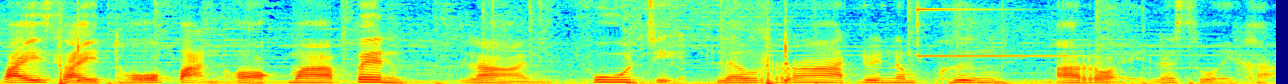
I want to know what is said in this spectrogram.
ไปใส่โถปั่นออกมาเป็นลายฟูจิ แล้วราดด้วยน้ำผึ้งอร่อยและสวยค่ะ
